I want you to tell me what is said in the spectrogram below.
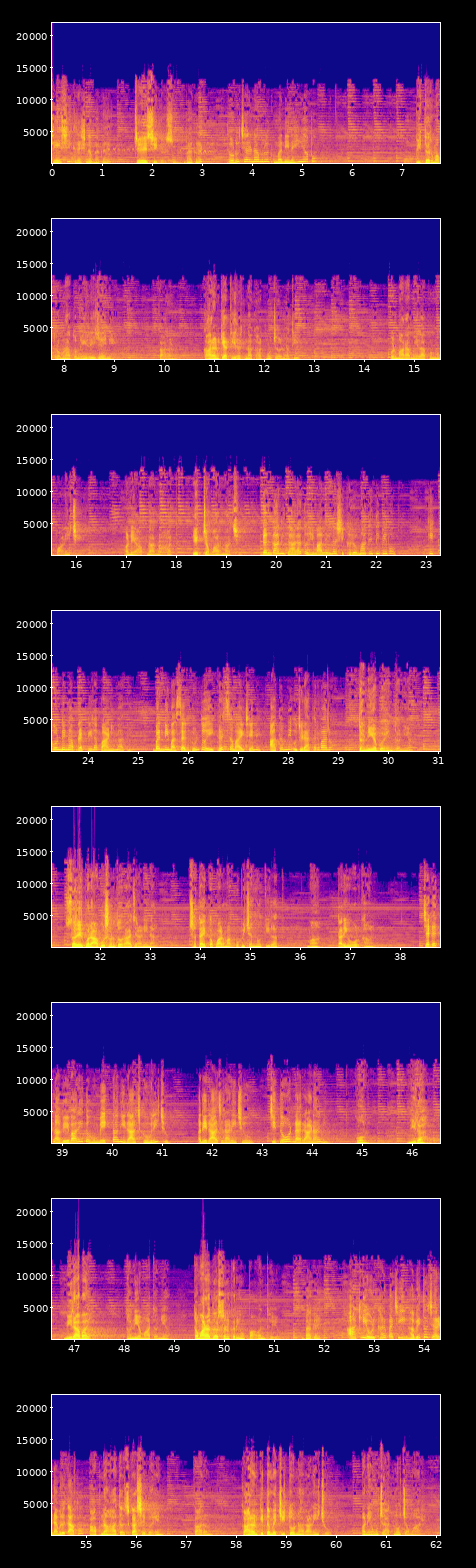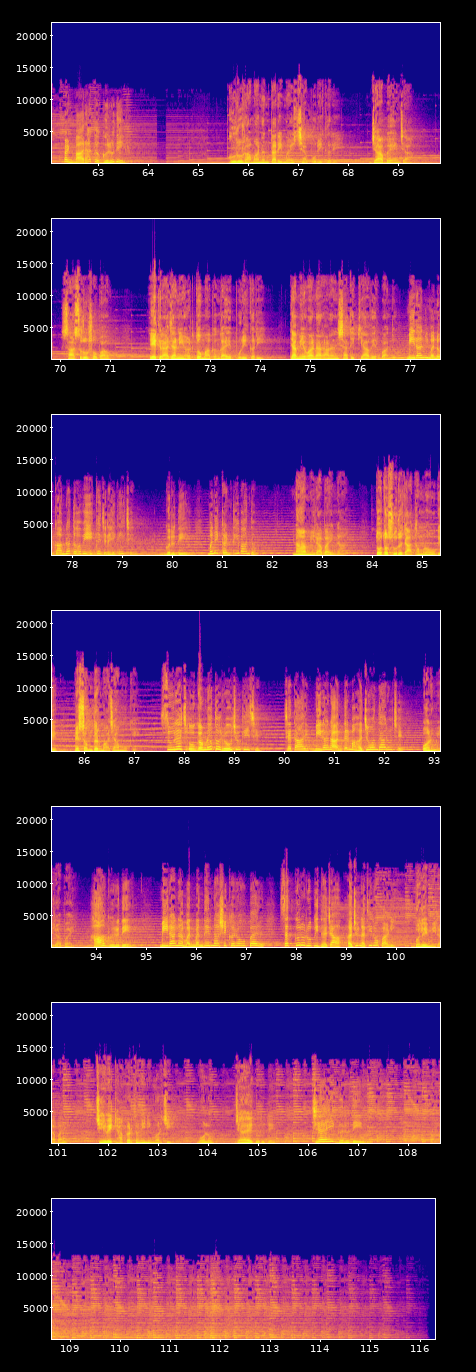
જય શ્રી કૃષ્ણ ભગત. જય શ્રી કૃષ્ણ. ભગત થોડું ચરણામૃત મને નહીં આપો? ભીતરમાં ભ્રમણા તો નહીં રહી જાય ને. કારણ કારણ કે આ તીરથના ઘાટનું જળ નથી. પણ મારા મેલાકુંડનું પાણી છે અને આપનારના હાથ એક ચમારના છે. ગંગાની ધારા તો હિમાલયના શિખરો માથેથી પીવો કે કુંડના પ્રગટીલા પાણીમાંથી? બંનેમાં સદગુણ તો એક જ સમાય છે ને? આ તમને ઉજળા કરવાનો? ધન્ય બહેન ધન્ય. શરીર પર આભૂષણ તો રાજરાણીના. છતાંય કપાળમાં ગોપીચંદનું તિલક. માં તારી ઓળખાણ. જગતના વેવારે તો હું મેઘતાની રાજકુંવરી છું. અને રાજરાણી છું ચિત્તોડના રાણાની. કોણ? મીરા? મીરાબાઈ? ધન્યમાં ધન્ય. તમારા દર્શન કરી હું પાવન થયો. ભગત આટલી ઓળખાણ પછી હવે તો ચરણામૃત આપો. આપના હાથ અચકાશે બહેન. કારણ કારણ કે તમે ચિત્તોડના રાણી છો અને હું જાતનો ચમાર. પણ મારા તો ગુરુદેવ. ગુરુ રામાનંદ તારી મહેચ્છા પૂરી કરે. જા બહેન જા. સાસરું સ્વભાવ. એક રાજાની હટતો માં ગંગાએ પૂરી કરી. ત્યાં મેવાડના રાણાની સાથે ક્યાં વેર બાંધો? મીરાની મનોકામના તો હવે એક જ રહી ગઈ છે. ગુરુદેવ મને કંઠી બાંધો. ના મીરાબાઈ ના. તો તો સૂરજ આથમણો ઉગે ને સમદર માજા મૂકે. સૂરજ ઉગમણો તો રોજ ઉગે છે. છતાંય મીરાના અંતરમાં હજુ અંધારો છે. પણ મીરાબાઈ. હા ગુરુદેવ. મીરાના મન મંદિરના શિખરો ઉપર સદગુરુ રૂપી ધજા હજુ નથી રોપાણી. ભલે મીરાબાઈ જેવી ઠાકર ધણીની મરજી. બોલો જય ગુરુદેવ. જય ગુરુદેવ.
